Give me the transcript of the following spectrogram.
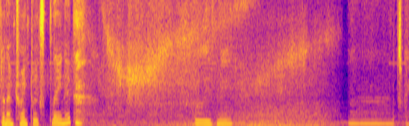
than I'm trying to explain it. Believe me. Mm, this way.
